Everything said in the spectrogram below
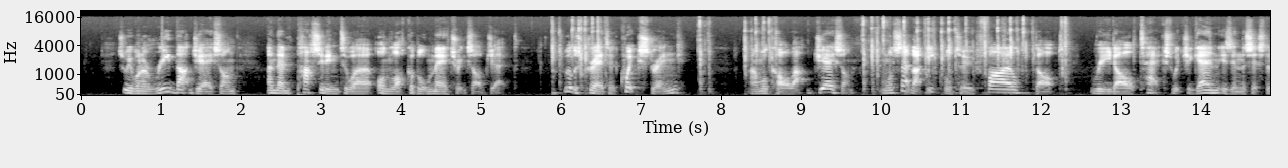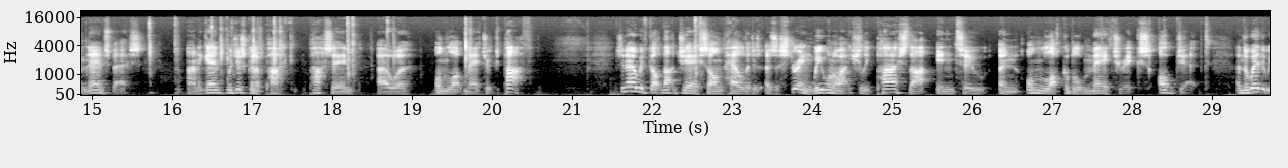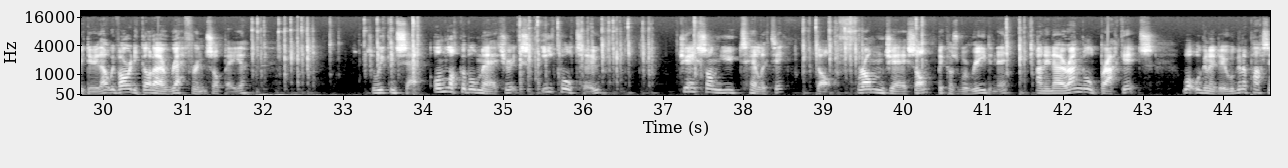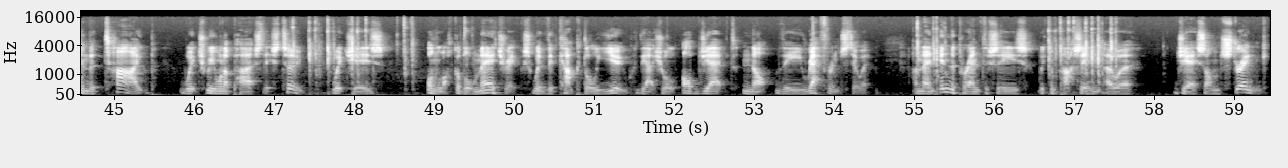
So we want to read that JSON and then pass it into our unlockable matrix object. We'll just create a quick string and we'll call that JSON. And we'll set that equal to file dot which again is in the system namespace. And again, we're just going to pack, pass in our unlock matrix path. So now we've got that JSON held as, as a string, we want to actually parse that into an unlockable matrix object. And the way that we do that, we've already got our reference up here. So we can set unlockable matrix equal to JSON utility dot from JSON because we're reading it, and in our angle brackets, what we're going to do, we're going to pass in the type which we want to pass this to, which is unlockable matrix with the capital U, the actual object, not the reference to it. And then in the parentheses, we can pass in our JSON string.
